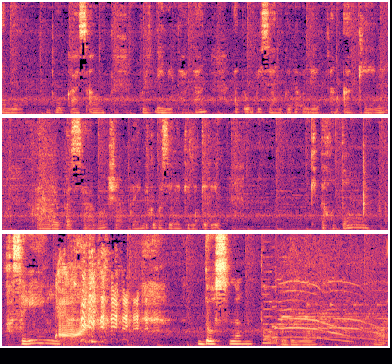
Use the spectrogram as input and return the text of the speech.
and then bukas ang birthday ni Tatang at umpisahan ko na ulit ang aking another pasabog. Siyempre, hindi ko pa sila kinikreate. Kita ko to. Kasale! Dos lang to. O, diba? O,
